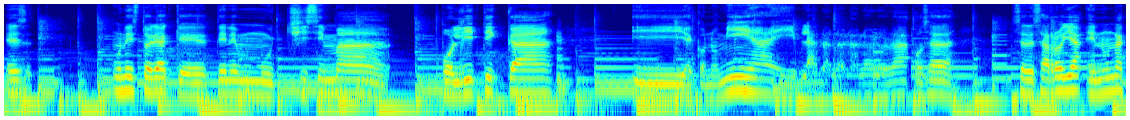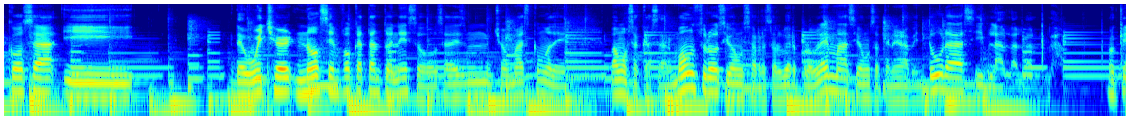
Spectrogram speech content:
es una historia que tiene muchísima política y economía y bla bla bla bla bla bla. O sea, se desarrolla en una cosa y The Witcher no se enfoca tanto en eso. O sea, es mucho más como de vamos a cazar monstruos y vamos a resolver problemas y vamos a tener aventuras y bla bla bla bla. ¿Ok?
